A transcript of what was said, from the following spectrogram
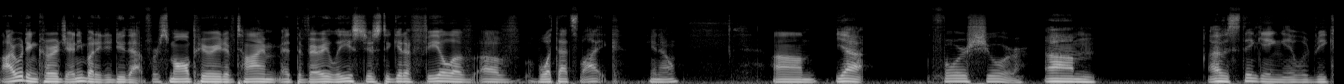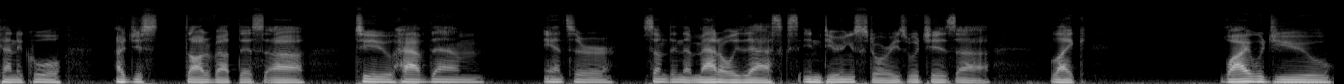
I would encourage anybody to do that for a small period of time at the very least, just to get a feel of, of what that's like, you know? Um, yeah, for sure. Um, I was thinking it would be kind of cool. I just thought about this uh, to have them answer something that Matt always asks endearing stories, which is uh, like, why would you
